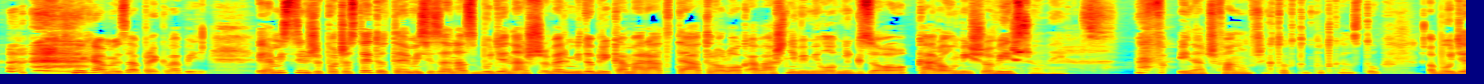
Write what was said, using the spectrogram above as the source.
Necháme sa prekvapiť. Ja myslím, že počas tejto témy si za nás bude náš veľmi dobrý kamarát, teatrolog a vášnevý milovník zo, Karol Mišovič. Mišovic ináč fanúšik tohto podcastu, a bude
